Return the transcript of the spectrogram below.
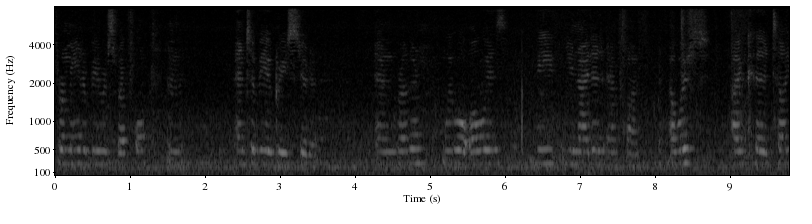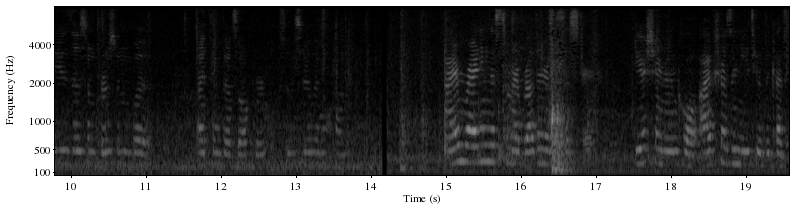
for me to be respectful and and to be a great student. And brother, we will always be united and fun. I wish I could tell you this in person, but I think that's awkward. Sincerely, Muhammad. I am writing this to my brother and sister. Dear Shannon and Cole, I've chosen you two because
